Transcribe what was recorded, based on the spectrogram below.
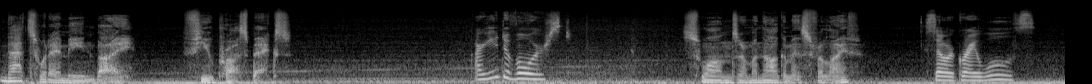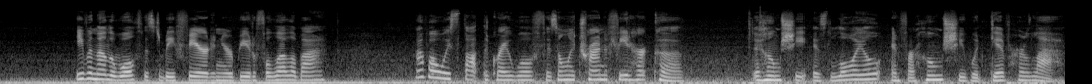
That's what I mean by few prospects. Are you divorced? Swans are monogamous for life. So are gray wolves. Even though the wolf is to be feared in your beautiful lullaby, I've always thought the gray wolf is only trying to feed her cub, to whom she is loyal and for whom she would give her life.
